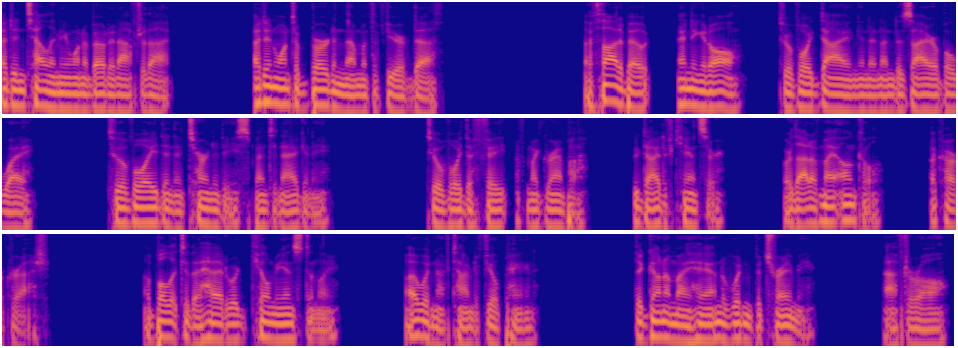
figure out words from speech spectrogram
I didn't tell anyone about it after that. I didn't want to burden them with the fear of death. I've thought about ending it all to avoid dying in an undesirable way, to avoid an eternity spent in agony, to avoid the fate of my grandpa, who died of cancer, or that of my uncle, a car crash. A bullet to the head would kill me instantly. I wouldn't have time to feel pain. The gun on my hand wouldn't betray me. After all,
